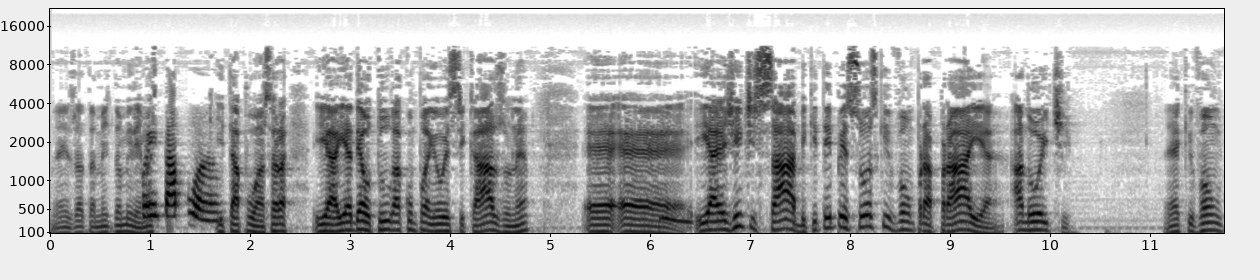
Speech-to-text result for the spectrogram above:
né, exatamente, não me lembro. Foi Itapuã. Itapuã. Senhora, e aí a Deltu acompanhou esse caso, né? É, é, e a gente sabe que tem pessoas que vão para a praia à noite, né, que vão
